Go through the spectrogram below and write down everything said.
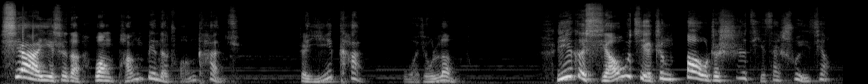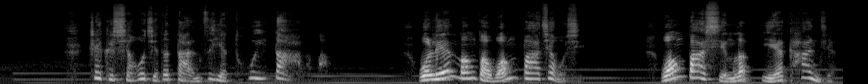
下意识地往旁边的床看去。这一看，我就愣住，一个小姐正抱着尸体在睡觉。这个小姐的胆子也忒大了吧！我连忙把王八叫醒，王八醒了也看见了，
